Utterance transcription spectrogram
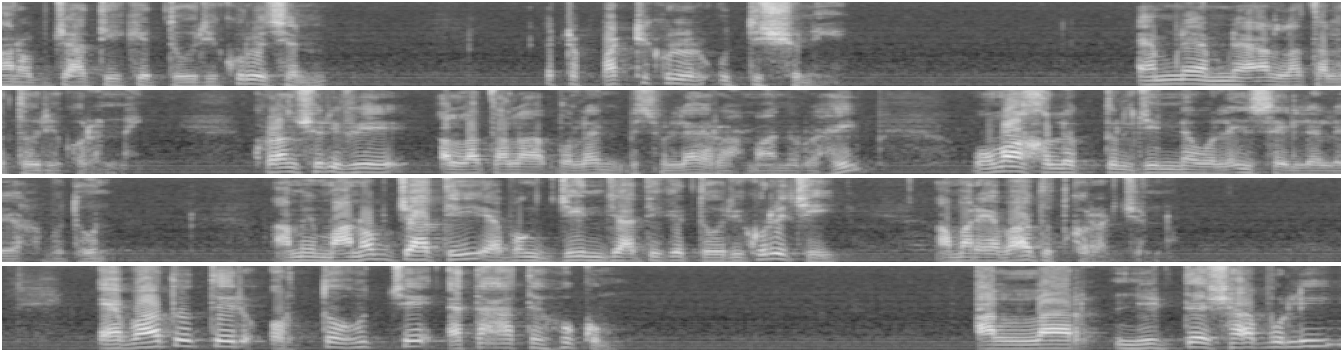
মানব জাতিকে তৈরি করেছেন একটা পার্টিকুলার উদ্দেশ্য নিয়ে। এমনি এমনি আল্লাহ তালা তৈরি করেন নাই। কোরআন শরীফে আল্লাহ তালা বলেন বিসমুল্লাহ রহমান রহিম। ওমা খলকুল জিন্নাউল ইনসাইল্লাহবুদুন আমি মানব জাতি এবং জিন জাতিকে তৈরি করেছি আমার এবাদত করার জন্য। এবাদতের অর্থ হচ্ছে এতাহাতে হুকুম। আল্লাহর নির্দেশাবলী,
